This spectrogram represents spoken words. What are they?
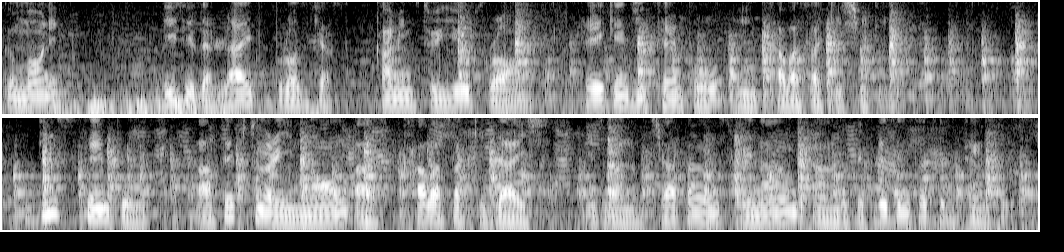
Good morning. This is a live broadcast coming to you from Heikenji Temple in Kawasaki City. This temple, affectionately known as Kawasaki Daishi, is one of Japan's renowned and representative temples.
